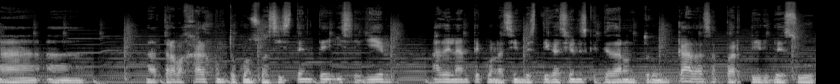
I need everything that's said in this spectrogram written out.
a, trabajar junto con su asistente y seguir adelante con las investigaciones que quedaron truncadas a partir de su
